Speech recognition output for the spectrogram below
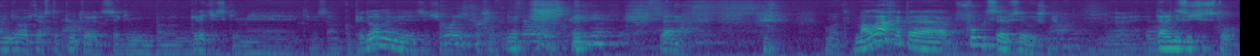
ангелов часто путают с всякими греческими этими самыми купидонами или еще. Ой, да. Вот. Малах это функция Всевышнего, даже не существо.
